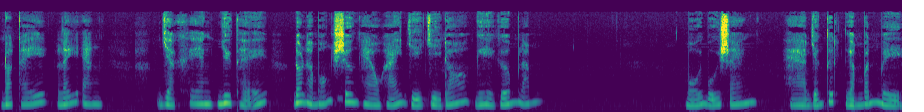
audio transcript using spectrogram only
Nó thấy lấy ăn và khen như thể đó là món sơn hào hải vị gì đó ghê gớm lắm. Mỗi buổi sáng, Hà vẫn thích gặm bánh mì.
